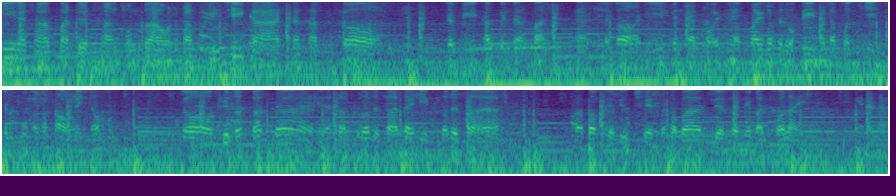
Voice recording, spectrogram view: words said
นี่นะครับบัตรเดินทางของเรานะครับ Easy Card นะครับ ก็จะมีทั้งเป็นแบบบัตรนะแล้วก็อันนี้เป็นแบบเอาไว้สำหรับห้อยก็สะดวกดีสำหรับคนที่จะพกกับกระเป๋าอะไรอย่างเนาะก็ขึ้นรถบัสได้นะครับรถไฟฟ้าใต้ดินรถไฟฟ้า ต้องอย่าลืมเช็คนะครับว่าเหลือเงินในบัตรเท่าไหร่อย่างนี่นะฮะ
